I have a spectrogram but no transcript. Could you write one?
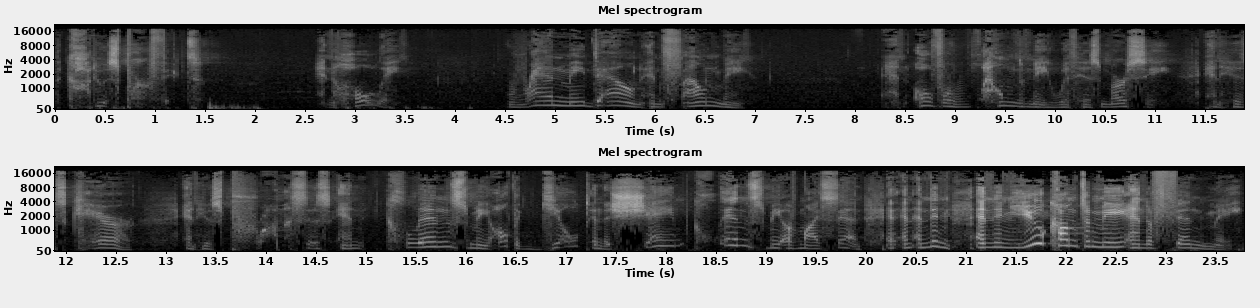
The God who is perfect and holy ran me down and found me overwhelmed me with his mercy and his care and his promises and cleansed me. All the guilt and the shame cleansed me of my sin. And, and, and then and then you come to me and offend me.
